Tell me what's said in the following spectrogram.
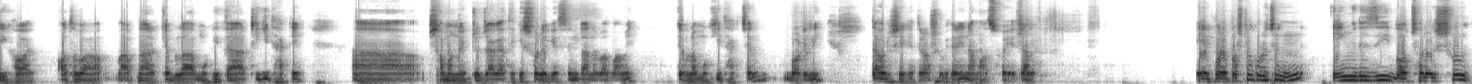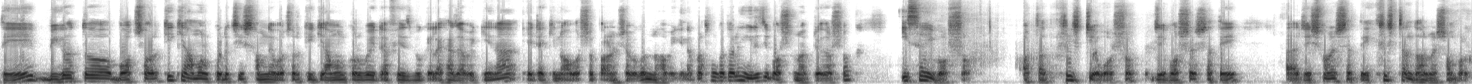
দিক হয়, অথবা আপনার কেবলামুখিতা ঠিকই থাকে সামান্য একটু জায়গা থেকে সরে গেছেন, ডানে বা বামে কেবলামুখী থাকছেন বডিলি তাহলে সেক্ষেত্রে অসুবিধা নেই নামাজ হয়ে যাবে। এরপরে প্রশ্ন করেছেন, ইংরেজি বছরের শুরুতে বিগত বছর কি কি আমল করেছি সামনে বছর কি কি আমল করব, এটা ফেসবুকে লেখা যাবে কিনা, এটা কিনা অবশ্য পালন হিসাবে গণ্য হবে কিনা? প্রথম কথা হলো ইংরেজি বর্ষ নয়, প্রিয় দর্শক। ইসাই বর্ষ, অর্থাৎ খ্রিস্টীয় বর্ষ, যে বর্ষের সাথে যে সনের সাথে খ্রিস্টান ধর্মের সম্পর্ক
